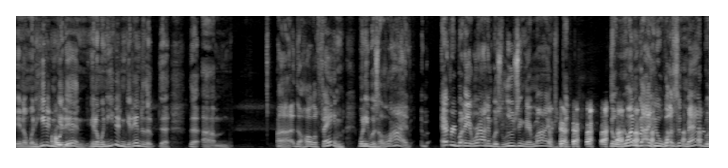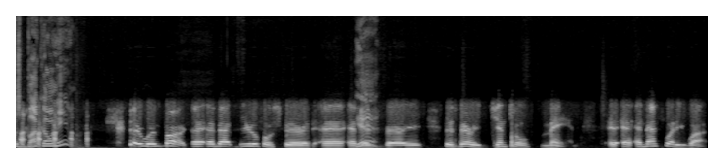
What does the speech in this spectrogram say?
You know, when he didn't Oh, get yeah. in, you know, when he didn't get into the the the um uh, the Hall of Fame when he was alive, everybody around him was losing their minds. But the one guy who wasn't mad was Buck O'Neil. it was Buck and, and that beautiful spirit and, and Yeah. this very this very gentle man, and, and that's what he was.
